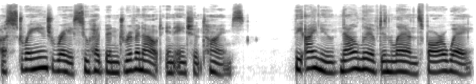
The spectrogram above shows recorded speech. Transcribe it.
a strange race who had been driven out in ancient times. The Ainu now lived in lands far away,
